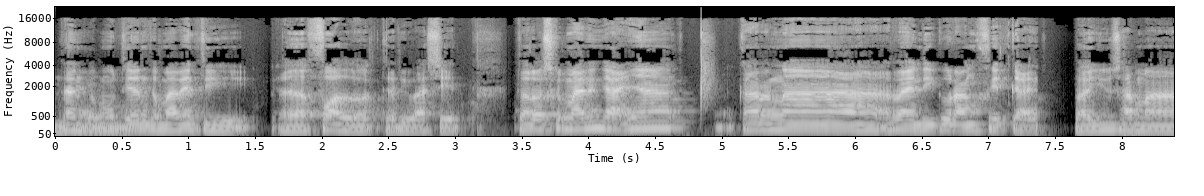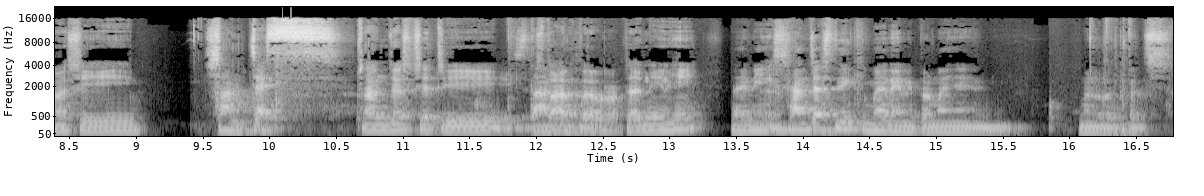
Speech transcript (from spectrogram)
dan kemudian kemarin di eh, fall loh dari wasit. Terus kemarin kayaknya karena Randy kurang fit kayak Bayu sama si Sanchez. Sanchez jadi Starter. starter dan ini Nah ini Sanchez ini gimana nih permainannya menurut coach?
